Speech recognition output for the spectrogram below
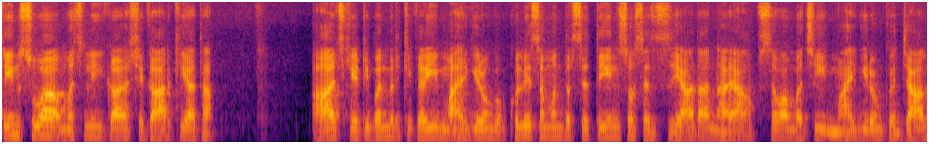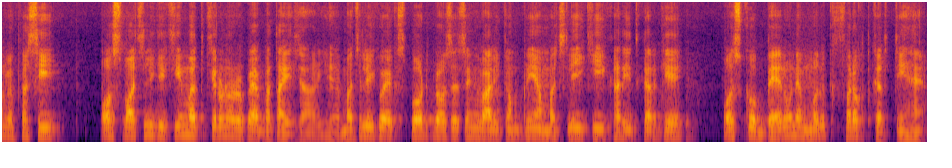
तीन सुआ मछली का शिकार किया था। आज केटी बंदर के करीब माहिगीरों को खुले समंदर से 300 से ज़्यादा नायाब सवा मछली माहिगीरों के जाल में फंसी। उस मछली की कीमत करोड़ों रुपए बताई जा रही है। मछली को एक्सपोर्ट प्रोसेसिंग वाली कंपनियाँ मछली की खरीद करके उसको बैरून मुल्क फरोख्त करती हैं।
